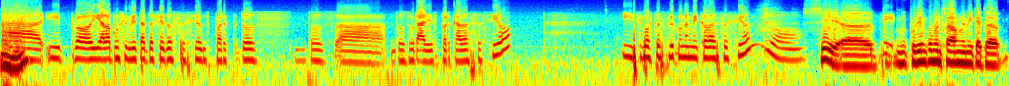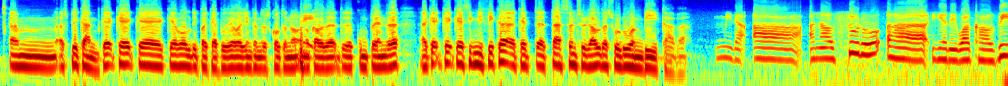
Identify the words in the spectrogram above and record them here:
uh -huh. eh, i, però hi ha la possibilitat de fer dues sessions per dos, dos, uh, dos horaris per cada sessió, i si vols t'explico una mica les sessions o... Sí, eh, sí, podríem començar una miqueta um, explicant què, què, què, què vol dir, perquè poder la gent que ens escolta no, sí. no acaba de, de comprendre eh, què, què, què significa aquest tast sensorial de suro amb vi i cava. Mira, uh, en el suro, uh, i en igual que el vi,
